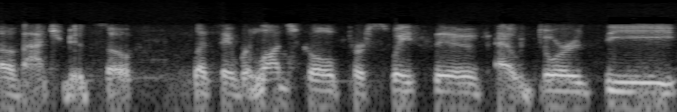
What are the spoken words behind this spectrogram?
of attributes. So let's say we're logical, persuasive, outdoorsy,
